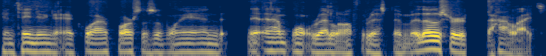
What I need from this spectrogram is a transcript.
continuing to acquire parcels of land. And I won't rattle off the rest of them, but those are the highlights.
